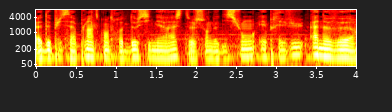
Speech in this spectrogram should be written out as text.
euh, depuis sa plainte contre deux cinéastes. Son audition est prévue à 9h.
